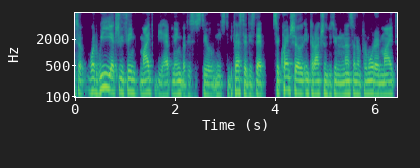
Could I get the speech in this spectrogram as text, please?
so what we actually think might be happening, but this still needs to be tested, is that sequential interactions between an enhancer and promoter might,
